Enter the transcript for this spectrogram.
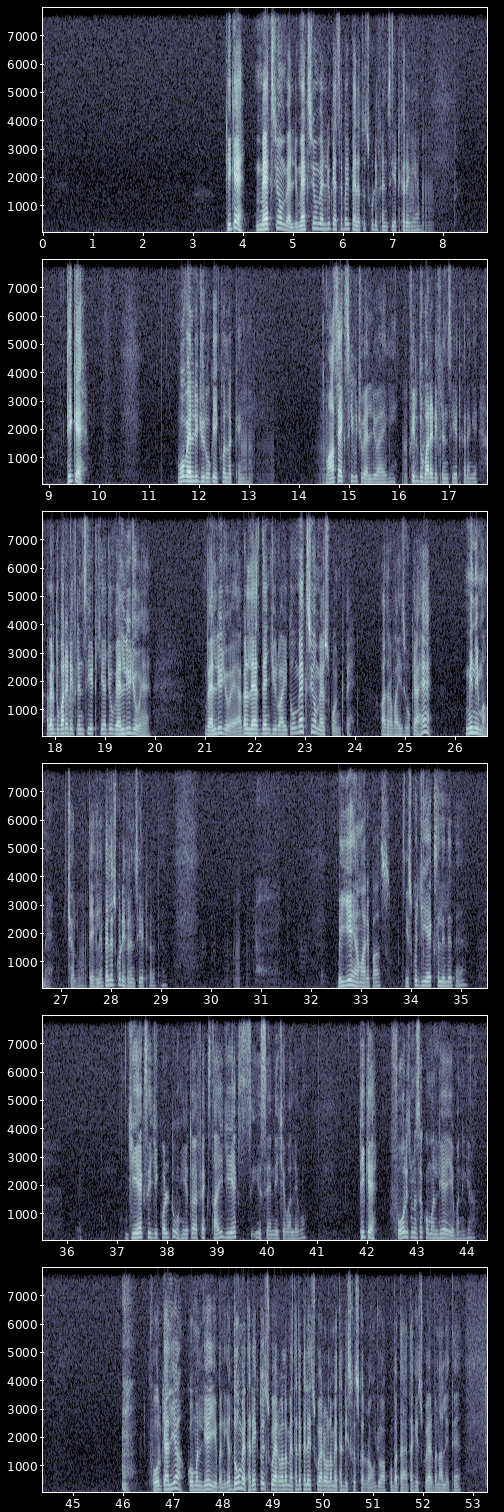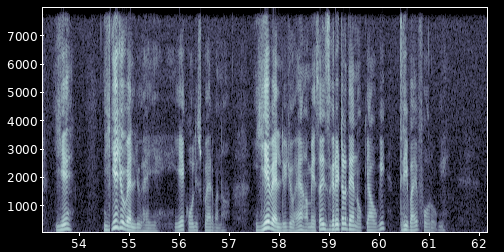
ठीक है? Maximum value maximum value कैसे भाई? पहले तो इसको डिफ्रेंशिएट करेंगे हम। ठीक है? वो वैल्यू ज़ीरो के इक्वल रखेंगे। वहाँ से एक्स की कुछ वैल्यू आएगी। फिर दोबारा डिफ्रेंशिएट करेंगे। अगर दोबारा डिफ्रेंशिएट किया जो वैल्यू जो है वैल्यू जो है, अगर लेस देन ज़ीरो आई तो मैक्सिमम है उस पॉइंट पे। अदरवाइज़ वो क्या है? मिनिमम है। चलो, देख लें। पहले इसको डिफ्रेंशिएट करते हैं। भाई ये है हमारे पास। इसको जी एक्स ले लेते हैं। G x is equal to ये तो एफ़ एक्स था ही जी एक्स इसे नीचे वाले को। ठीक है फोर इसमें से कॉमन लिया, ये बन गया। फोर क्या लिया? कॉमन लिया, ये बन गया। दो मेथड एक तो स्क्वायर वाला मेथड है। पहले स्क्वायर वाला मेथड डिस्कस कर रहा हूँ, जो आपको बताया था कि स्क्वायर बना लेते हैं। ये ये जो वैल्यू है ये ये होल स्क्वायर बना। ये वैल्यू जो है, हमेशा इस ग्रेटर देन हो, क्या होगी? थ्री बाय फोर होगी।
